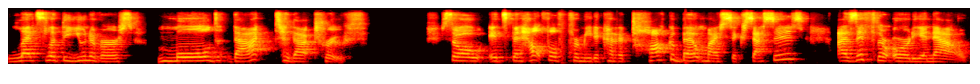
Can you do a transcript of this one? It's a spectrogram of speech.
let's let the universe mold that to that truth. So it's been helpful for me to kind of talk about my successes as if they're already a now.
